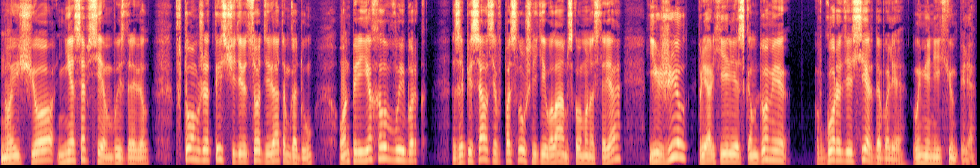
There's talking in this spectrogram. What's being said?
но еще не совсем выздоровел. В том же 1909 году он переехал в Выборг, записался в послушники Валаамского монастыря и жил при архиерейском доме в городе Сердоболе в имении Хюмпеля.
